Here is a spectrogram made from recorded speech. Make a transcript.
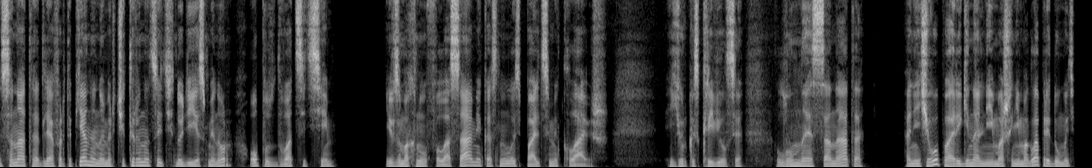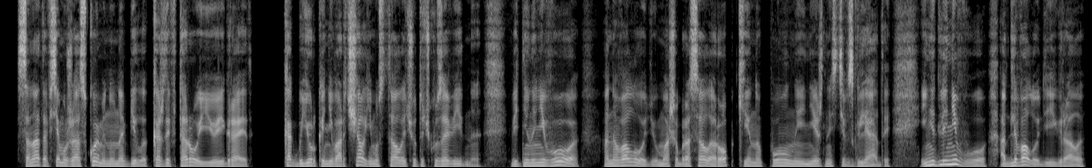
«Соната для фортепиано номер 14, до диез минор, опус 27». И, взмахнув волосами, коснулась пальцами клавиш. Юрка скривился. «Лунная соната? А ничего по оригинальнее Маша не могла придумать. Соната всем уже оскомину набила, каждый второй ее играет. Как бы Юрка не ворчал, ему стало чуточку завидно. Ведь не на него, а на Володю Маша бросала робкие, но полные нежности взгляды. И не для него, а для Володи играла.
